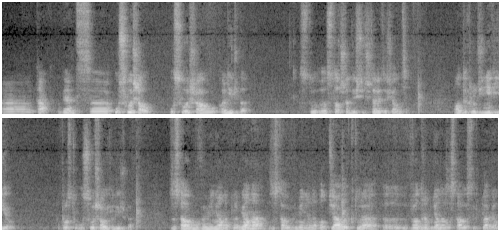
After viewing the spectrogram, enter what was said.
E, tak, więc e, usłyszał, usłyszał liczbę. Stu, e, 144 tysiące. On tych ludzi nie widział. Po prostu usłyszał ich liczbę. Zostały mu wymienione plemiona, zostały wymienione oddziały, które e, wyodrębnione zostały z tych plemion,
